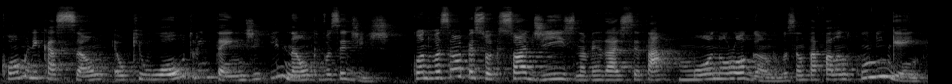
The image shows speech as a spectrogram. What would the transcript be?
comunicação é o que o outro entende e não o que você diz. Quando você é uma pessoa que só diz, na verdade você está monologando, você não está falando com ninguém.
